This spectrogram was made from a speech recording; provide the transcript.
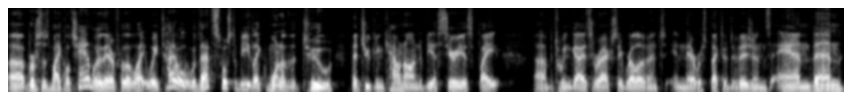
uh, versus Michael Chandler there for the lightweight title. Well, that's supposed to be like one of the two that you can count on to be a serious fight, uh, between guys who are actually relevant in their respective divisions. And then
